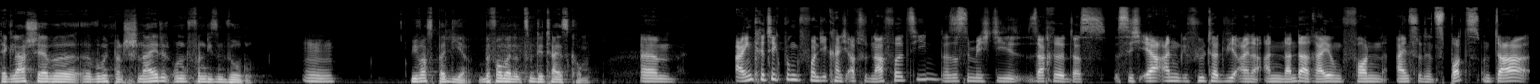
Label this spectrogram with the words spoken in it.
der Glasscherbe, äh, womit man schneidet und von diesen Würgen. Mhm. Wie war's bei dir, bevor wir dann zum Details kommen? Ähm, ein Kritikpunkt von dir kann ich absolut nachvollziehen. Das ist nämlich die Sache, dass es sich eher angefühlt hat wie eine Aneinanderreihung von einzelnen Spots. Und da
